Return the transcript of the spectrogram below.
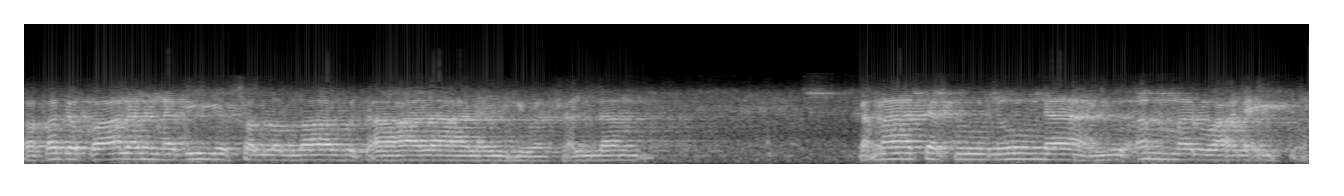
وقد قال النبي صلى الله تعالى عليه وسلم كما تكونون يؤمر عليكم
